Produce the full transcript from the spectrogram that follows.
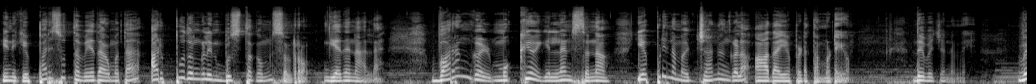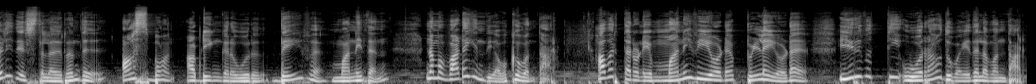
இன்றைக்கி பரிசுத்த வேதாகமத்தை அற்புதங்களின் புஸ்தகம்னு சொல்கிறோம் எதனால்? வரங்கள் முக்கியம் இல்லைன்னு சொன்னால் எப்படி நம்ம ஜனங்களை ஆதாயப்படுத்த முடியும்? தேவஜனமே வெளிதேசத்தில் இருந்து ஆஸ்பான் அப்படிங்கிற ஒரு தெய்வ மனிதன் நம்ம வட இந்தியாவுக்கு வந்தார். அவர் தன்னுடைய மனைவியோட பிள்ளையோட இருபத்தி ஓராவது வயதில் வந்தார்.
